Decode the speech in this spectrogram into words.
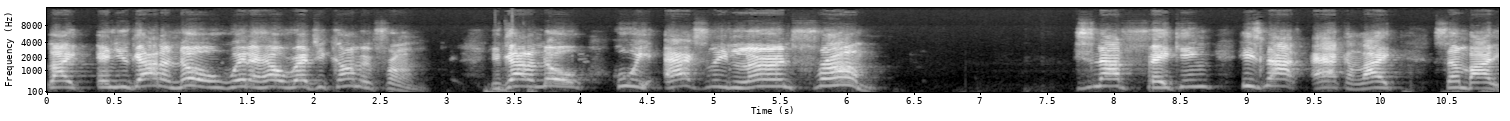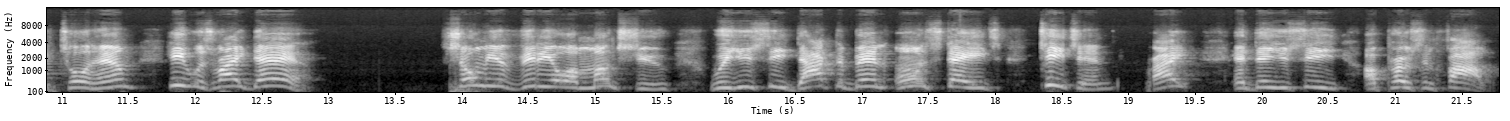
Like, and you got to know where the hell Reggie coming from. You got to know who he actually learned from. He's not faking. He's not acting like somebody told him. He was right there. Show me a video amongst you where you see Dr. Ben on stage teaching, right? And then you see a person follow.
